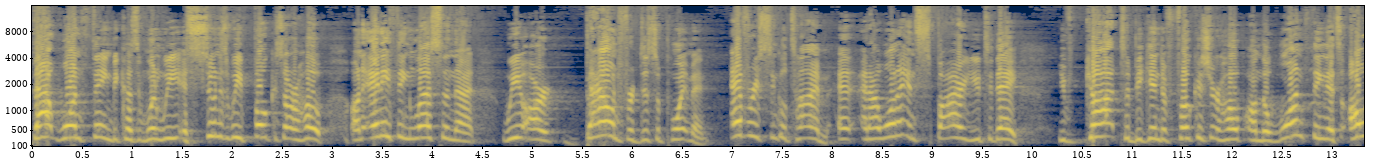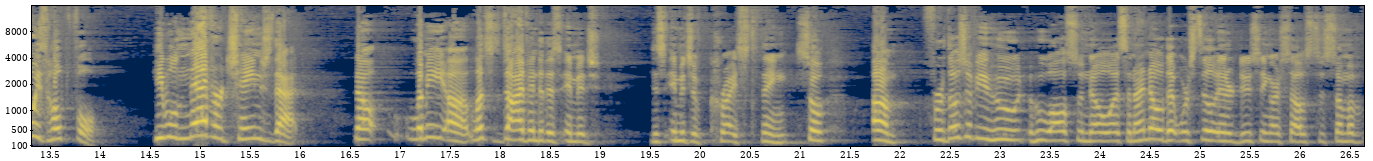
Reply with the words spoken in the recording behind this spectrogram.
that one thing because when we, as soon as we focus our hope on anything less than that, we are bound for disappointment every single time. And, and I want to inspire you today. You've got to begin to focus your hope on the one thing that's always hopeful. He will never change that. Now, let me, uh, let's dive into this image, this image of Christ thing. So, um, for those of you who, who also know us, and I know that we're still introducing ourselves to some of,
